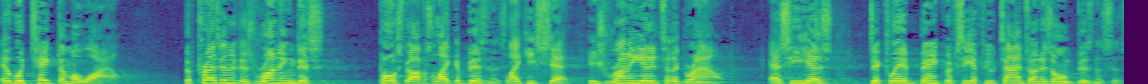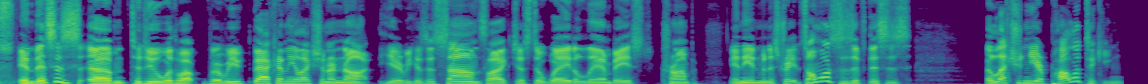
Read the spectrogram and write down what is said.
It would take them a while. The president is running this post office like a business, like he said. He's running it into the ground as he has declared bankruptcy a few times on his own businesses. And this is um, to do with what are we back in the election or not here? Because this sounds like just a way to lambaste Trump and the administration. It's almost as if this is election year politicking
